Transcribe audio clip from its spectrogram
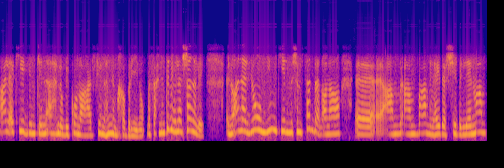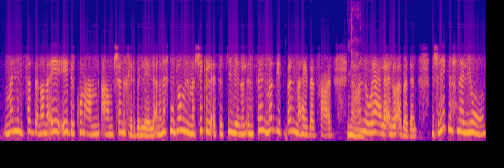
على الاكيد يمكن أهله بيكونوا عارفين وهن مخبرينه. بس رح ننتبه لشغلة إنه أنا اليوم يمكن مش مصدق أنا آه عم عم بعمل هيدا الشيء بالليل. ما ماني مصدق أنا إيه قادر أكون عم عم شنخر بالليل لأنه نحن اليوم المشاكل الأساسية إنه الإنسان ما بيتبنى هذا الفعل نعم. إنه واعي له ابدا. مش هيك نحن اليوم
